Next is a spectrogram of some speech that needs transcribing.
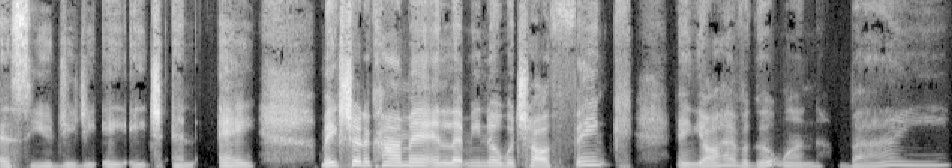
S U G G A H N A. Make sure to comment and let me know what y'all think. And y'all have a good one. Bye.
